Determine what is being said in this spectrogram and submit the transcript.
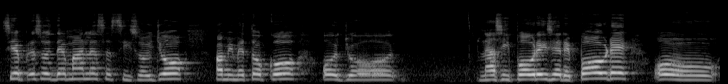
Siempre soy de malas, así soy yo, a mí me tocó, o yo nací pobre y seré pobre, o,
